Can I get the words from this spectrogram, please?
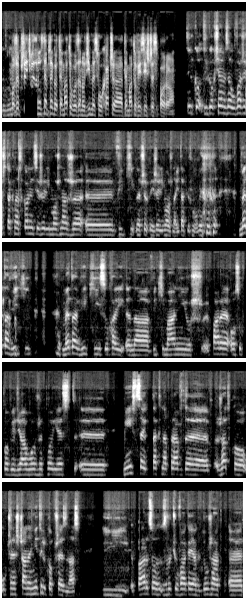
Mhm. Może przejdźmy do następnego tematu, bo zanudzimy słuchaczy, a tematów jest jeszcze sporo. Tylko, tylko chciałem zauważyć tak na koniec, jeżeli można, że yy, wiki, znaczy jeżeli można, i tak już mówię, MetaWiki, MetaWiki, słuchaj, na Wikimanii już parę osób powiedziało, że to jest yy, miejsce tak naprawdę rzadko uczęszczane nie tylko przez nas. I bardzo zwróć uwagę, jak duża e,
